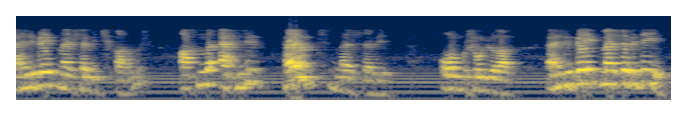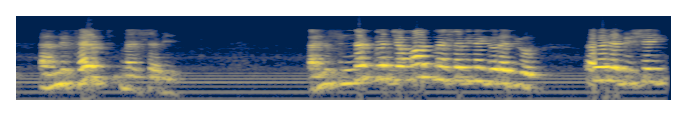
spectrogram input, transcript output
Ehli beyt mezhebi çıkarmış. Aslında ehli fevt mezhebi olmuş oluyorlar. Ehli beyt mezhebi değil, ehli fevt mezhebi. Ehli sünnet ve cemaat mezhebine göre diyor. Öyle bir şey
